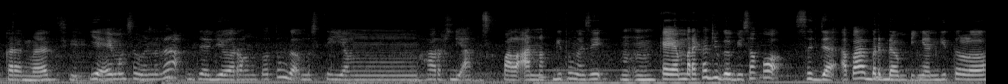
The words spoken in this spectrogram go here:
keren banget sih. Ya emang sebenarnya jadi orang tua tuh nggak mesti yang harus di atas kepala anak gitu gak sih? Mm-mm. Kayak mereka juga bisa kok sejak apa berdampingan gitu loh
